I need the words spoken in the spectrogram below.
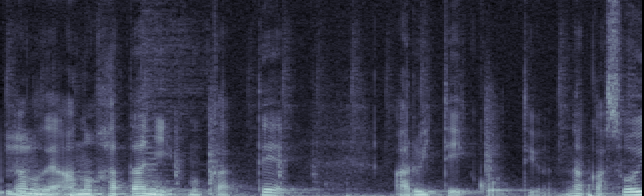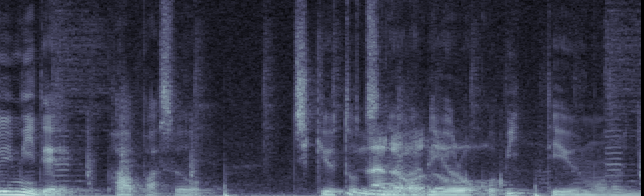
と。なのであの旗に向かって歩いていこうっていうなんかそういう意味でパーパスを地球とつながる喜びっていうものに。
